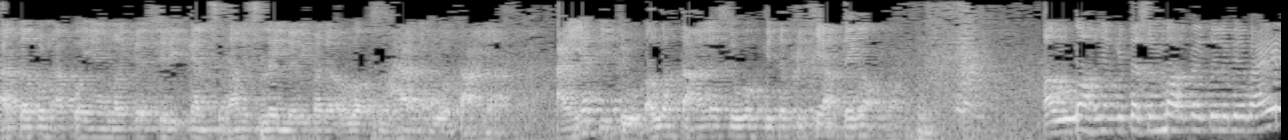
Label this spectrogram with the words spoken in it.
Ataupun apa yang mereka syirikkan Selain daripada Allah subhanahu wa ta'ala Ayat itu Allah ta'ala suruh kita fikir Tengok Allah yang kita sembah itu lebih baik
